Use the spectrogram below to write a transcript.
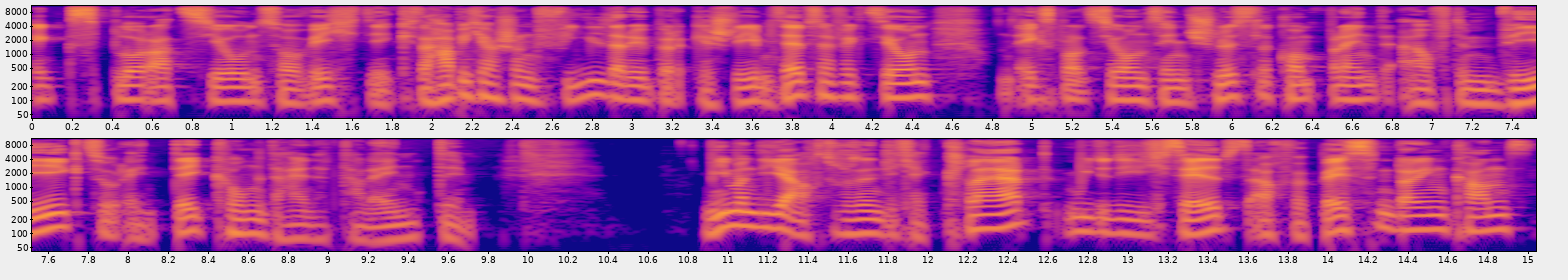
Exploration so wichtig? Da habe ich ja schon viel darüber geschrieben. Selbstreflexion und Exploration sind Schlüsselkomponente auf dem Weg zur Entdeckung deiner Talente. Wie man die auch schlussendlich erklärt, wie du dich selbst auch verbessern darin kannst,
